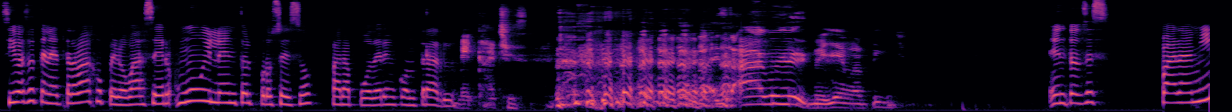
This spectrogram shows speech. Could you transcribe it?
sí vas a tener trabajo, pero va a ser muy lento el proceso para poder encontrarlo. Me caches. Está, güey. Me lleva, pinche. Entonces, para mí,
